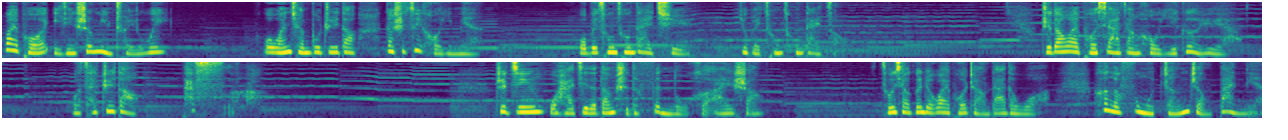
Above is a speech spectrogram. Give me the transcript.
外婆已经生命垂危。我完全不知道那是最后一面。我被匆匆带去，又被匆匆带走。直到外婆下葬后一个月，我才知道她死了。至今我还记得当时的愤怒和哀伤。从小跟着外婆长大的我，恨了父母整整半年。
